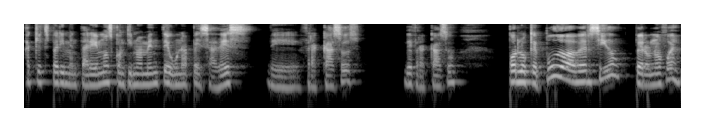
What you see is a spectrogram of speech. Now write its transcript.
a que experimentaremos continuamente una pesadez de fracasos, de fracaso, por lo que pudo haber sido, pero no fue.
